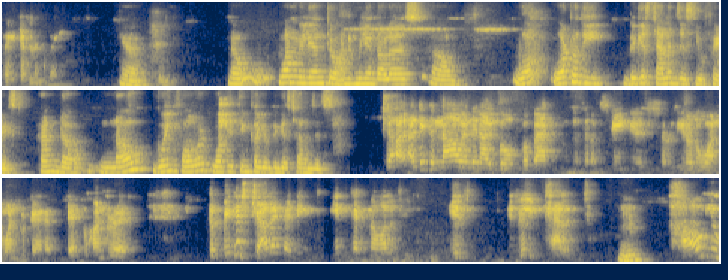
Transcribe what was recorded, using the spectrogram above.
very different way. Yeah. Now, one million to hundred million dollars. Uh, what what were the biggest challenges you faced? And uh, now, going forward, what do you think are your biggest challenges? Yeah, I'll take them now, and then I'll go go back to the sort stages, sort of zero to one, one to ten, and ten to hundred. The biggest challenge, I think, in technology is is really talent. Mm-hmm. How do you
